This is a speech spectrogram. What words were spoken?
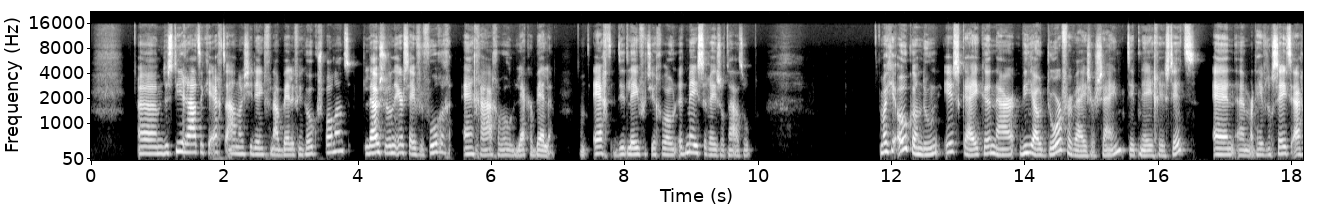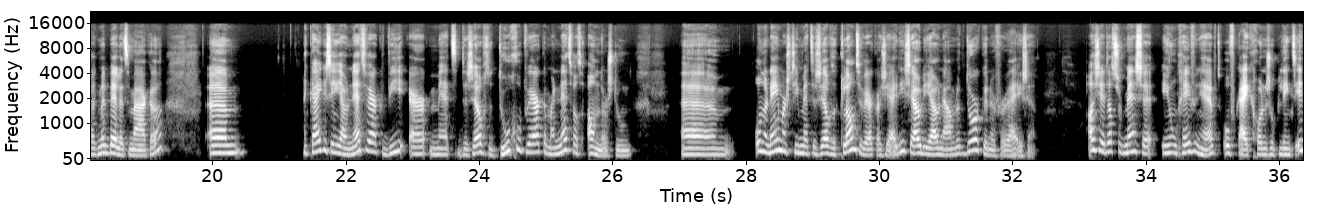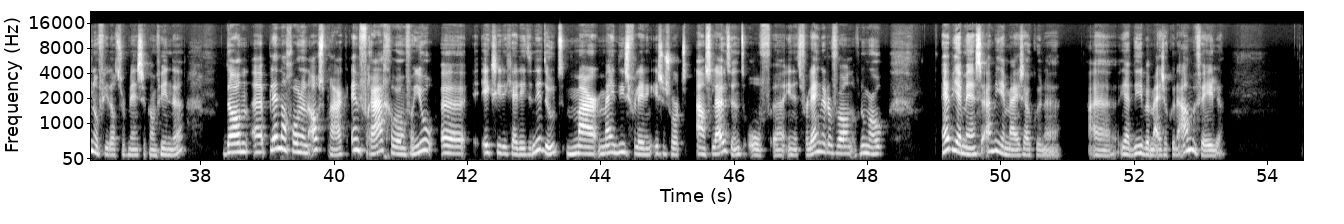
Um, dus die raad ik je echt aan als je denkt van nou bellen vind ik ook spannend. Luister dan eerst even vorig en ga gewoon lekker bellen. Want echt, dit levert je gewoon het meeste resultaat op. Wat je ook kan doen is kijken naar wie jouw doorverwijzers zijn. Tip 9 is dit. En, uh, maar het heeft nog steeds eigenlijk met bellen te maken. En kijk eens in jouw netwerk wie er met dezelfde doelgroep werken, maar net wat anders doen. Um, Ondernemers die met dezelfde klanten werken als jij, die zouden jou namelijk door kunnen verwijzen. Als je dat soort mensen in je omgeving hebt, of kijk gewoon eens op LinkedIn of je dat soort mensen kan vinden, dan uh, plan dan gewoon een afspraak en vraag gewoon van, joh, uh, ik zie dat jij dit en dit doet, maar mijn dienstverlening is een soort aansluitend of uh, in het verlengde ervan, of noem maar op. Heb jij mensen aan wie je mij zou kunnen, ja, die je bij mij zou kunnen aanbevelen?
